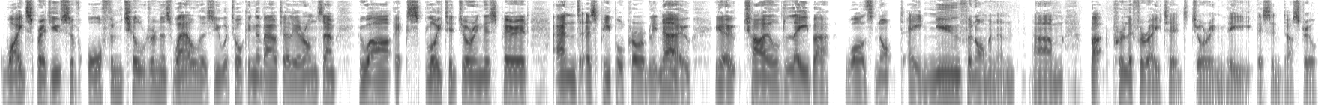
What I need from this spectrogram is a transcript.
widespread use of orphan children as well, as you were talking about earlier on, Sam, who are exploited during this period. And as people probably know, you know, child labour was not a new phenomenon, um, but proliferated during the this industrial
